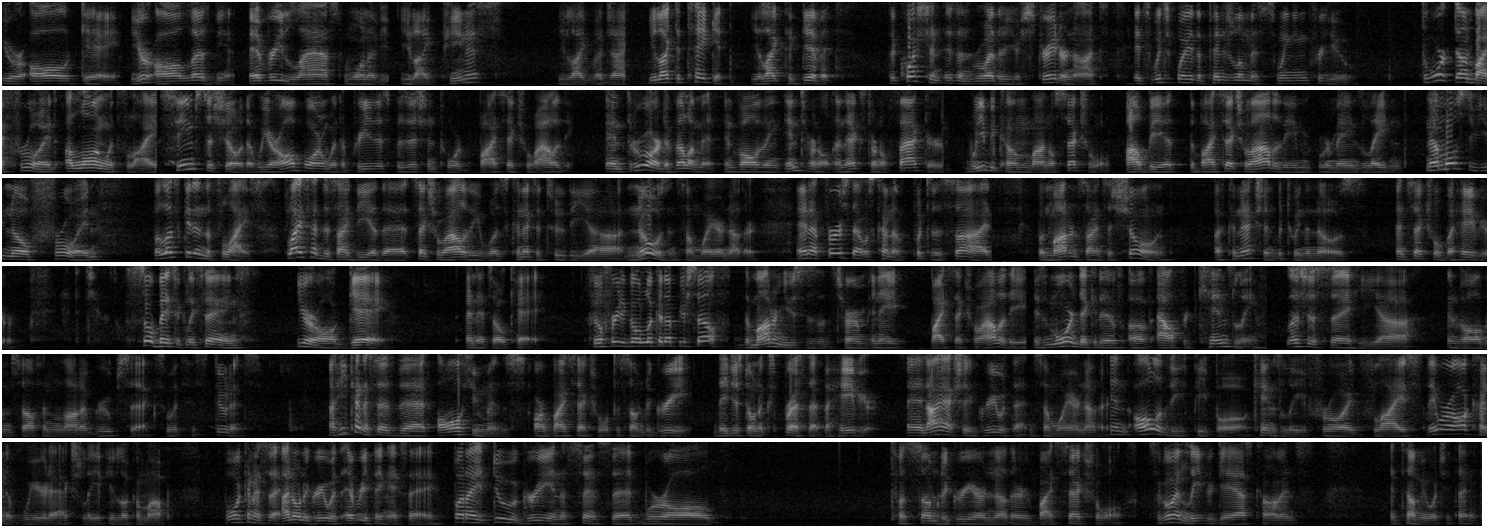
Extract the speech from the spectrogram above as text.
You're all gay. You're all lesbian. Every last one of you. You like penis. You like vagina. You like to take it. You like to give it. The question isn't whether you're straight or not, it's which way the pendulum is swinging for you. The work done by Freud, along with Fliess, seems to show that we are all born with a predisposition toward bisexuality. And through our development involving internal and external factors, we become monosexual, albeit the bisexuality remains latent. Now most of you know Freud, but let's get into Fliess. Fliess had this idea that sexuality was connected to the uh, nose in some way or another. And at first that was kind of put to the side, but modern science has shown a connection between the nose and sexual behavior. So basically saying, you're all gay, and it's okay. Feel free to go look it up yourself. The modern uses of the term innate bisexuality is more indicative of Alfred Kinsey. Let's just say he uh, involved himself in a lot of group sex with his students. Now he kind of says that all humans are bisexual to some degree. They just don't express that behavior. And I actually agree with that in some way or another. And all of these people, Kinsey, Freud, Fliess, they were all kind of weird actually if you look them up. But what can I say? I don't agree with everything they say, but I do agree in the sense that we're all, to some degree or another, bisexual. So go ahead and leave your gay ass comments and tell me what you think.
